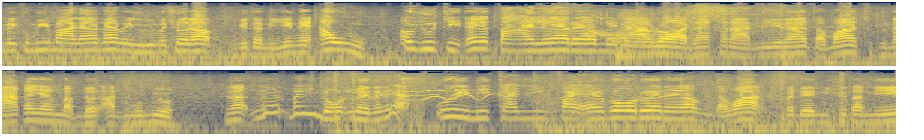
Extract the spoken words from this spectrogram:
เมกุมิมาแล้วนะเมกุมิมาช่วยแล้วโอเคตอนนี้ยังไงเอ้าเอายูจิน่าจะตายแล้วเลยไม่น่ารอดนะขนาดนี้นะ แต่ว่าสุกุนะก็ยังแบบโดนอัดมุมอยู่ สุนะเลือดไม่ลดเลยนะเนี่ย อุ้ยมีการยิงไฟแอโร่ด้วยนะครับ แต่ว่าประเด็นคือตอนนี้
